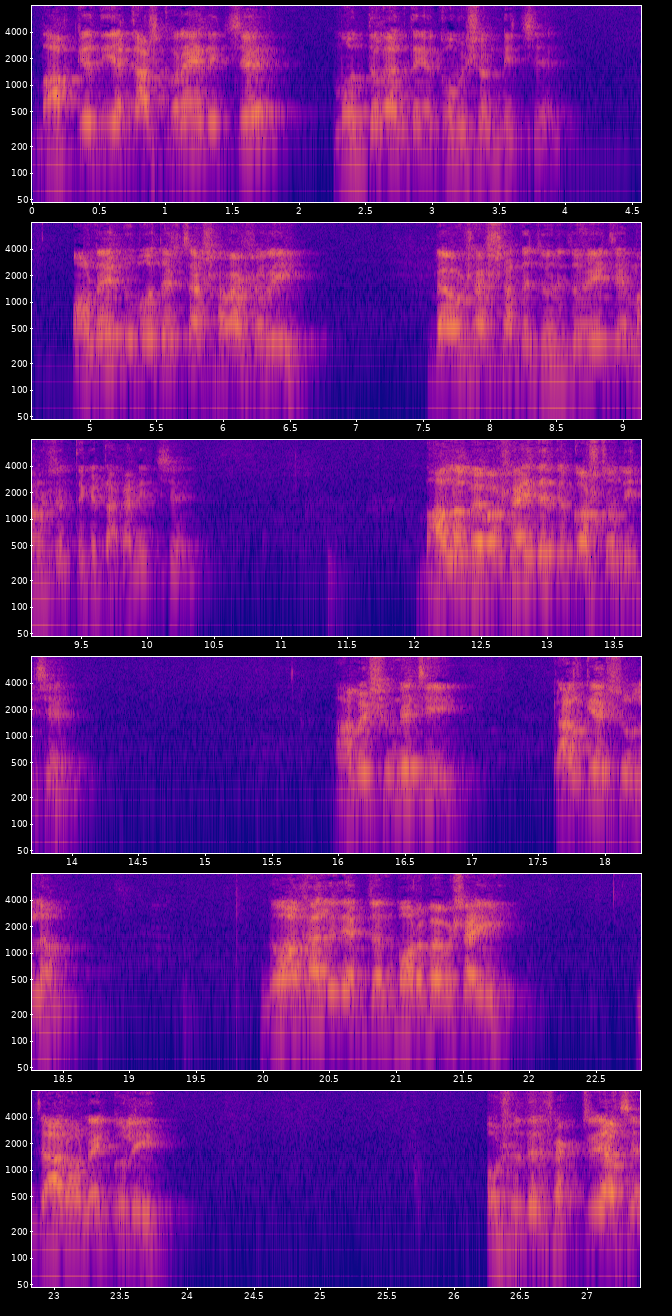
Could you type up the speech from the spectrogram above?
বাপকে দিয়ে কাজ করাই নিচ্ছে, মধ্যখান থেকে কমিশন নিচ্ছে। অনেক উপদেষ্টা সরাসরি ব্যবসার সাথে জড়িত হয়েছে, মানুষের থেকে টাকা নিচ্ছে। ভালো ব্যবসায়ীদেরকে কষ্ট দিচ্ছে। আমি শুনেছি, কালকে শুনলাম, নোয়াখালীর একজন বড় ব্যবসায়ী, যার অনেকগুলি ওষুধের ফ্যাক্টরি আছে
